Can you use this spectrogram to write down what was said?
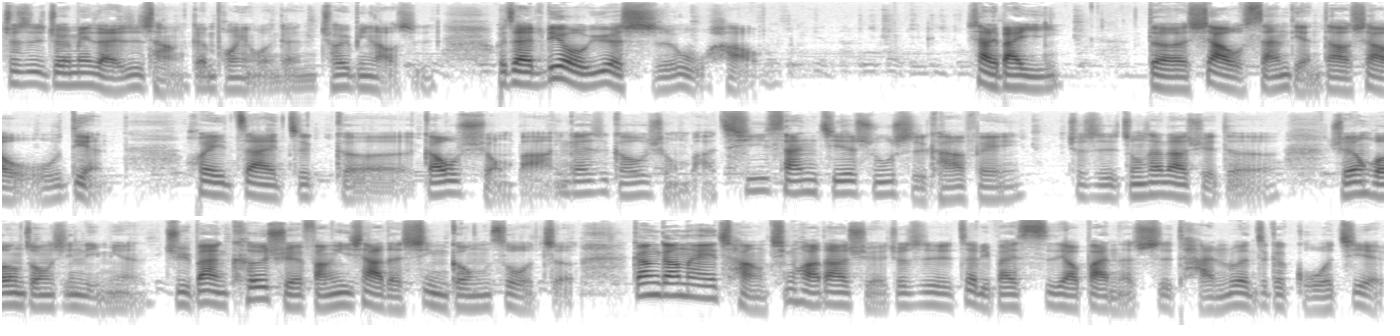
就是 J 妹仔日常跟彭衍文跟邱玉斌老师，会在六月十五号下礼拜一的下午三点到下午五点，会在这个高雄吧，应该是高雄吧，七三街舒适咖啡，就是中山大学的学生活动中心里面举办科学防疫下的性工作者。刚刚那一场清华大学就是这礼拜四要办的是谈论这个国界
